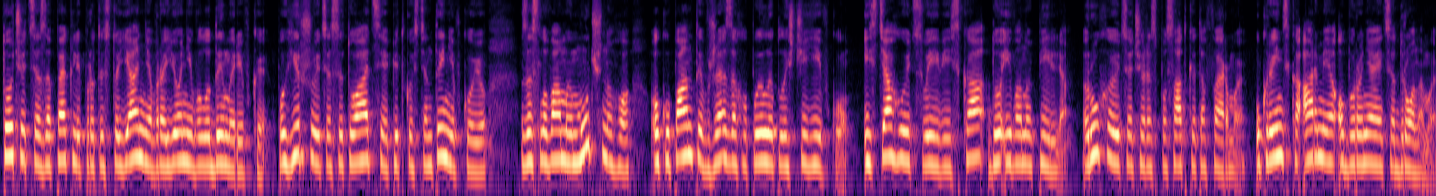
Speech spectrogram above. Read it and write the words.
Точаться запеклі протистояння в районі Володимирівки. Погіршується ситуація під Костянтинівкою. За словами мучного, окупанти вже захопили Плещіївку і стягують свої війська до Іванопілля, рухаються через посадки та ферми. Українська армія обороняється дронами.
